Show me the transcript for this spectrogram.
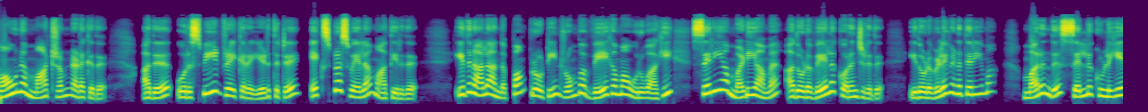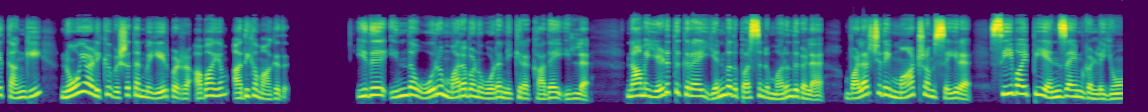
மௌன மாற்றம் நடக்குது. அது ஒரு ஸ்பீட் பிரேக்கரை எடுத்துட்டு எக்ஸ்பிரஸ் வேல மாத்திருது. இதனால அந்த பம்ப் புரோட்டீன் ரொம்ப வேகமா உருவாகி சரியா மடியாம அதோட வேலை குறைஞ்சிடுது. இதோட விளைவு என்ன தெரியுமா? மருந்து செல்லுக்குள்ளேயே தங்கி நோயாளிக்கு விஷத்தன்மை ஏற்படுற அபாயம் அதிகமாகுது. இது இந்த ஒரு மரபணுவோட நிக்கிற கதை இல்ல. நாம எடுத்துக்கிற எண்பது பர்சன்ட் மருந்துகளை வளர்ச்சிதை மாற்றம் செய்யற சிவைபி என்சைம்கள்லையும்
